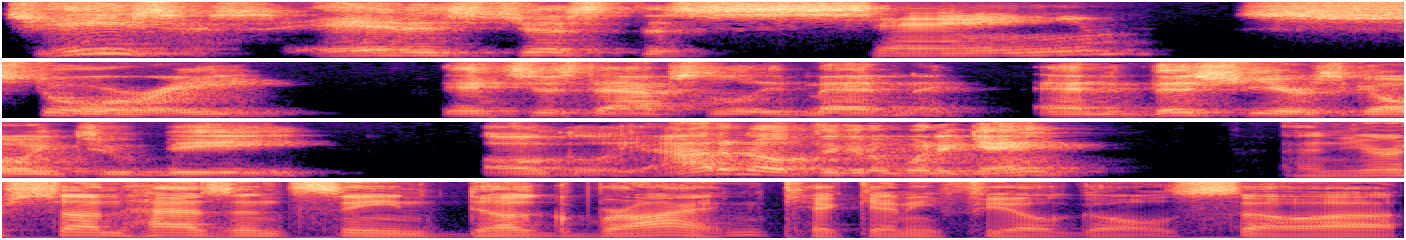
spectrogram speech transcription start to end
Jesus, it is just the same story. It's just absolutely maddening. And this year is going to be ugly. I don't know if they're going to win a game. And your son hasn't seen Doug Brien kick any field goals, so uh,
